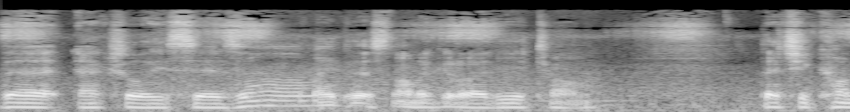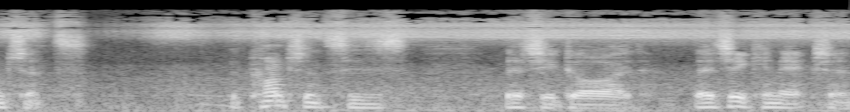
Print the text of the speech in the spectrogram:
that actually says, "Oh, maybe that's not a good idea, Tom." That's your conscience. The conscience is that's your guide. That's your connection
